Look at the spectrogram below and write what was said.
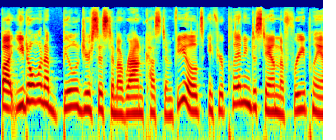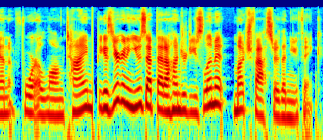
but you don't want to build your system around custom fields if you're planning to stay on the free plan for a long time because you're going to use up that 100 use limit much faster than you think.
